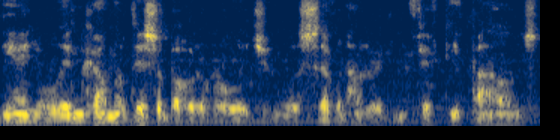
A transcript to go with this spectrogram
The annual income of this abode of religion was 750 pounds.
